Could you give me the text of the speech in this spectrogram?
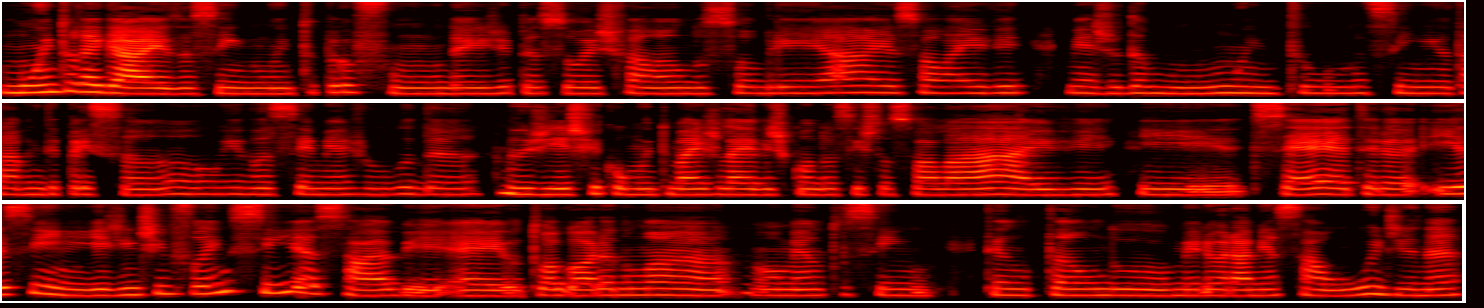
muito legais, assim, muito profundas, de pessoas falando sobre, ah, essa live me ajuda muito, assim, eu tava em depressão e você me ajuda. Meus dias ficam muito mais leves quando assisto a sua live e etc. E assim, a gente influencia, sabe? É, eu tô agora numa, num momento, assim, tentando melhorar minha saúde, né?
